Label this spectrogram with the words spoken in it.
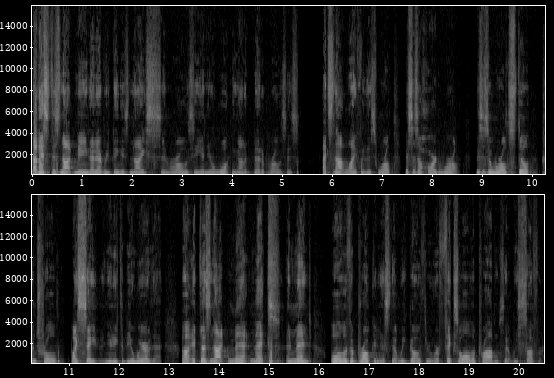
Now, this does not mean that everything is nice and rosy and you're walking on a bed of roses. That's not life in this world. This is a hard world. This is a world still controlled by Satan, and you need to be aware of that. Uh, it does not mix and mend all of the brokenness that we go through or fix all the problems that we suffer.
